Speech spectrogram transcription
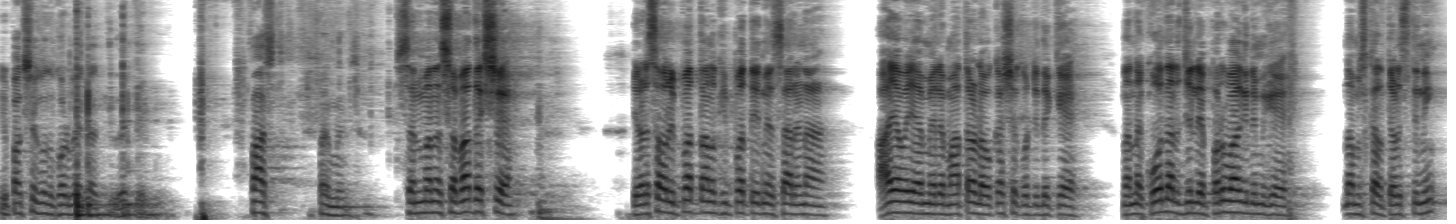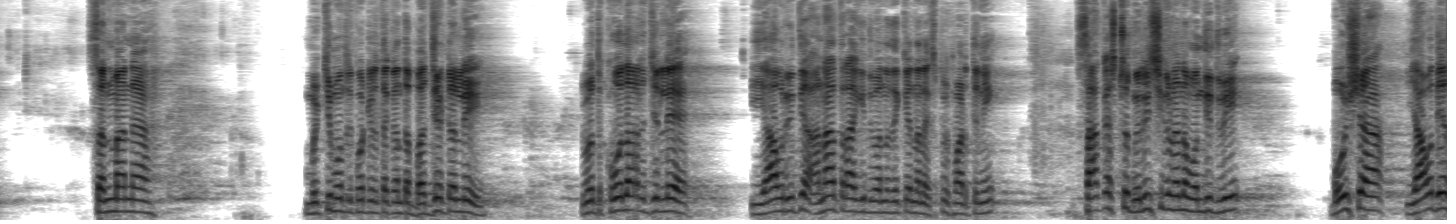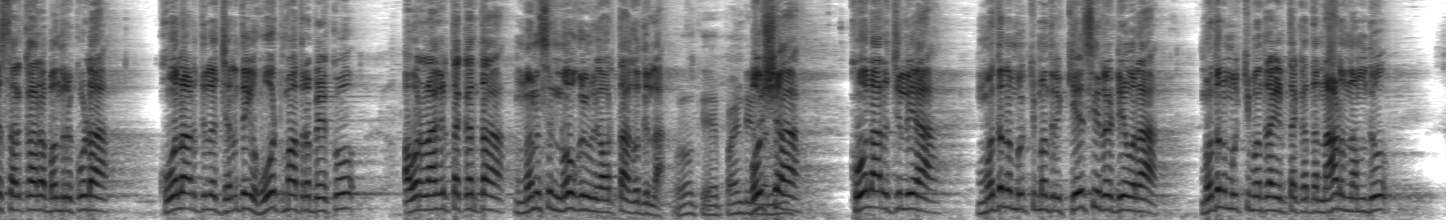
ಈ ಪಕ್ಷಕ್ಕೊಂದು ಕೊಡಬೇಕಾಗ್ತದೆ. Fast five minutes ಸನ್ಮಾನ ಸಭಾಧ್ಯಕ್ಷ ಎರಡು ಸಾವಿರದ ಇಪ್ಪತ್ನಾಲ್ಕು, ಇಪ್ಪತ್ತೈದನೇ ಸಾಲಿನ ಆಯವ್ಯಯ ಮೇಲೆ ಮಾತಾಡೋ ಅವಕಾಶ ಕೊಟ್ಟಿದ್ದಕ್ಕೆ ನನ್ನ ಕೋಲಾರ ಜಿಲ್ಲೆ ಪರವಾಗಿ ನಿಮಗೆ ನಮಸ್ಕಾರ ತಿಳಿಸ್ತೀನಿ. ಸನ್ಮಾನ್ಯ ಮುಖ್ಯಮಂತ್ರಿ ಕೊಟ್ಟಿರ್ತಕ್ಕಂಥ ಬಜೆಟಲ್ಲಿ ಇವತ್ತು ಕೋಲಾರ ಜಿಲ್ಲೆ ಯಾವ ರೀತಿ ಅನಾಥರಾಗಿದ್ವಿ ಅನ್ನೋದಕ್ಕೆ ನಾನು ಎಕ್ಸ್ಪೆಕ್ಟ್ ಮಾಡ್ತೀನಿ. ಸಾಕಷ್ಟು ನಿರೀಕ್ಷೆಗಳನ್ನು ಹೊಂದಿದ್ವಿ. ಬಹುಶಃ ಯಾವುದೇ ಸರ್ಕಾರ ಬಂದರೂ ಕೂಡ ಕೋಲಾರ ಜಿಲ್ಲೆ ಜನತೆಗೆ ಓಟ್ ಮಾತ್ರ ಬೇಕು. ಅವರಲ್ಲಾಗಿರ್ತಕ್ಕಂಥ ಮನಸ್ಸಿನ ನೋವುಗಳು ಇವ್ರಿಗೆ ಅರ್ಥ ಆಗೋದಿಲ್ಲ. ಬಹುಶಃ ಕೋಲಾರ ಜಿಲ್ಲೆಯ ಮೊದಲ ಮುಖ್ಯಮಂತ್ರಿ ಕೆ ಸಿ ರೆಡ್ಡಿಯವರ ಮೊದಲ ಮುಖ್ಯಮಂತ್ರಿ ಆಗಿರ್ತಕ್ಕಂಥ ನಾಡು ನಮ್ದು.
